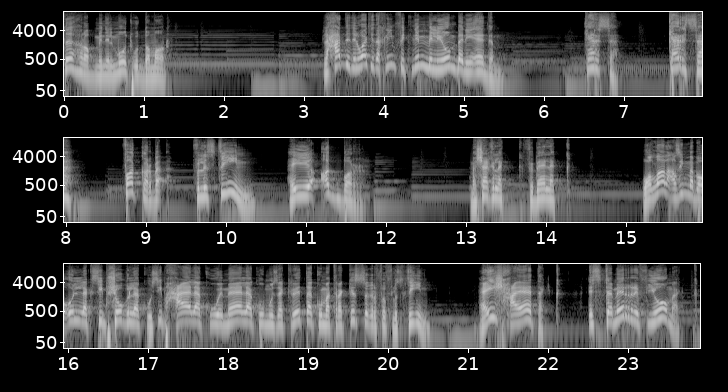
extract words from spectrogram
تهرب من الموت والدمار. لحد دلوقتي داخلين في 2 مليون بني آدم. كارثة كارثة. فكر بقى فلسطين هي أكبر مشاغلك في بالك. والله العظيم ما بقول لك سيب شغلك وسيب حالك ومالك ومذاكرتك وما تركزش غير في فلسطين. عيش حياتك. استمر في يومك.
